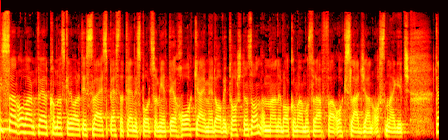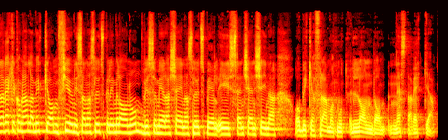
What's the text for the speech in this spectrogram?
Hejsan och varmt välkomna ska ni vara till Sveriges bästa tennissport som heter Hawkeye med David Torstensson, mannen bakom Vamos Raffa och Sladjan Osmanagic. Denna vecka kommer det handla mycket om fjunisarnas slutspel i Milano. Vi summerar tjejernas slutspel i Shenzhen, Kina och blickar framåt mot London nästa vecka.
